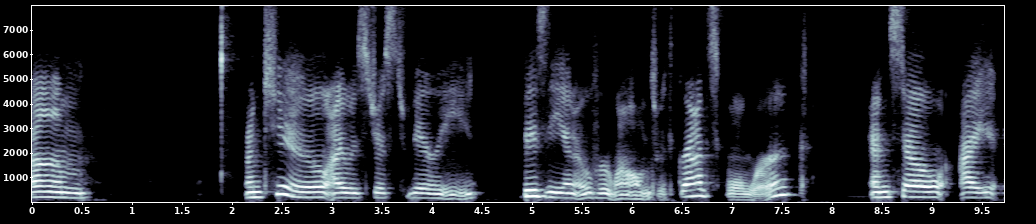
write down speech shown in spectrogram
Um, and two, I was just very busy and overwhelmed with grad school work. And so I,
